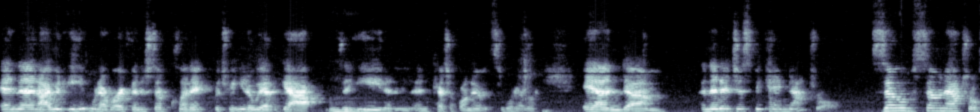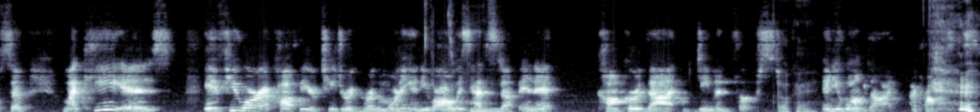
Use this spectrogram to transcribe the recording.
and then I would eat whenever I finished up clinic between you know, we had a gap mm-hmm. to eat and, and catch up on notes or whatever. And um and then it just became natural so mm-hmm. so natural. So my key is if you are a coffee or tea drinker in the morning and you've always had stuff in it, conquer that demon first. Okay. And you won't die. I promise.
